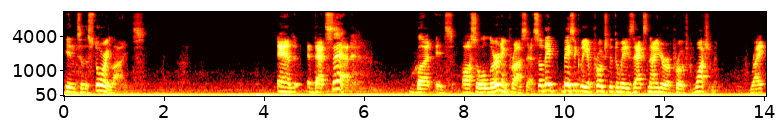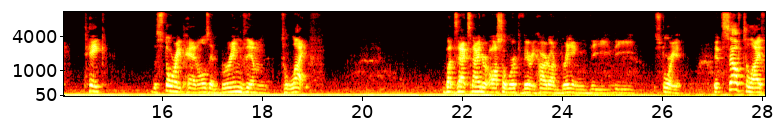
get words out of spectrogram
into the storylines. And that's sad. But it's also a learning process. So they basically approached it the way Zack Snyder approached Watchmen, right? Take the story panels and bring them to life but Zack Snyder also worked very hard on bringing the the story itself to life,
